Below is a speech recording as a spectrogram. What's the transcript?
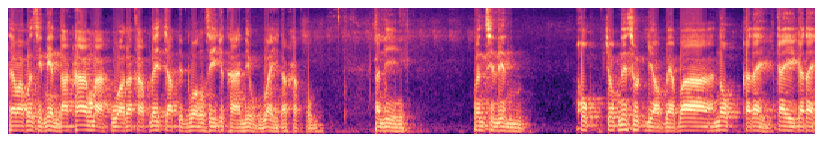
แต่ว่าเพิ่อนสิเน้นดักทางมากกว่านะครับ ได้จับเป็นวง4.5นิ้วไว้นะครับ ผม อันนี้เพิ่อนสิเล่นครบจบในสุดเดียวแบบว่านกก็ได้ไก่ก็ได้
